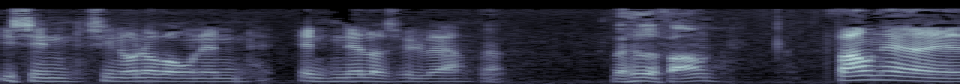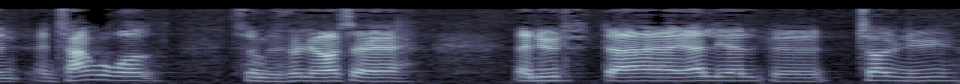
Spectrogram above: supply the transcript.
i sin, sin undervogn, end, end den ellers ville være. Hvad hedder farven? Farven her er en, en tango-rød, som selvfølgelig også er, er nyt. Der er alt i alt øh, 12 nye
